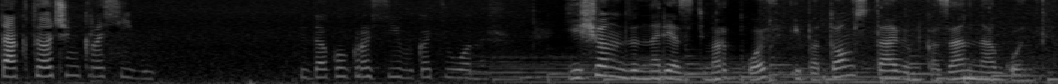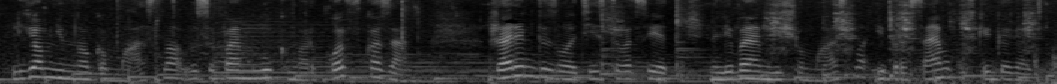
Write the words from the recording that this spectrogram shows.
Так, ты очень красивый. Ты такой красивый котеныш. Еще надо нарезать морковь и потом ставим казан на огонь. Льем немного масла, высыпаем лук и морковь в казан. Жарим до золотистого цвета. Наливаем еще масло и бросаем куски говядины.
